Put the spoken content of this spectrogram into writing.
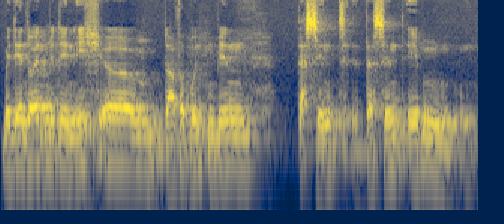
mit den Leuten, mit denen ich äh, da verbunden bin, das sind, das sind eben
